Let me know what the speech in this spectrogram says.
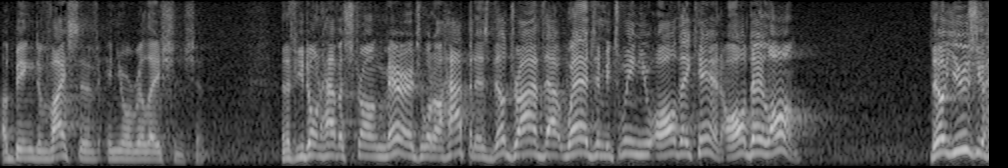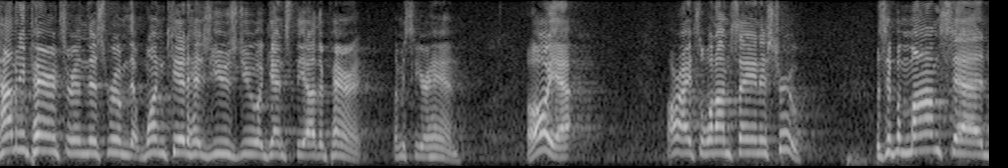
of being divisive in your relationship. And if you don't have a strong marriage, what will happen is they'll drive that wedge in between you all they can, all day long. They'll use you. How many parents are in this room that one kid has used you against the other parent? Let me see your hand. Oh, yeah. All right, so what I'm saying is true. They say, but mom said,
